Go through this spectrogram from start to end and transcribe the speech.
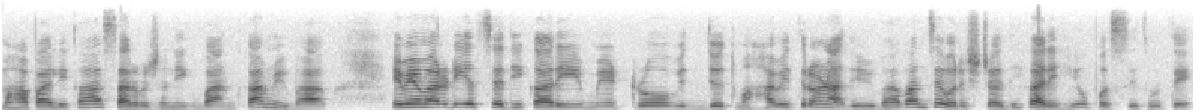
महापालिका सार्वजनिक बांधकाम विभाग एम एम आर डी एसचे अधिकारी मेट्रो विद्युत महावितरण आदी विभागांचे वरिष्ठ अधिकारीही उपस्थित होते.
